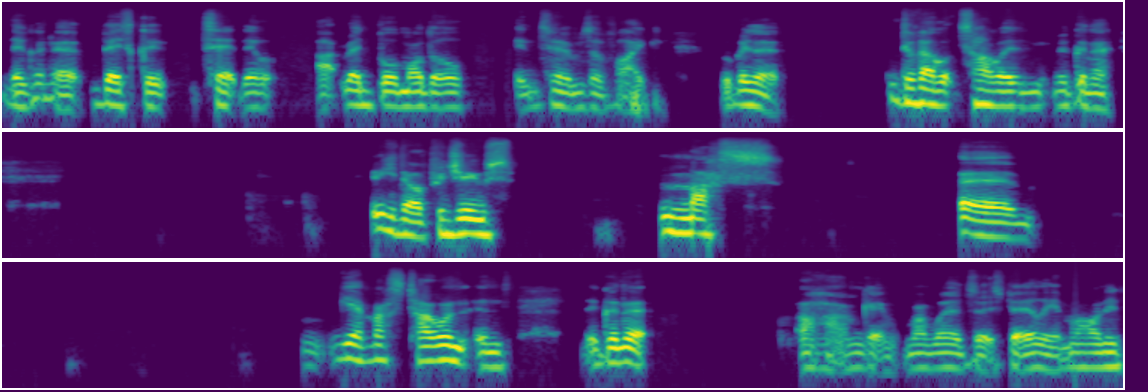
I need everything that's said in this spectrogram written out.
They're going to basically take the Red Bull model in terms of like we're going to develop talent. We're going to you know produce mass um yeah mass talent and they're gonna oh i'm getting my words it's a bit early in the morning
